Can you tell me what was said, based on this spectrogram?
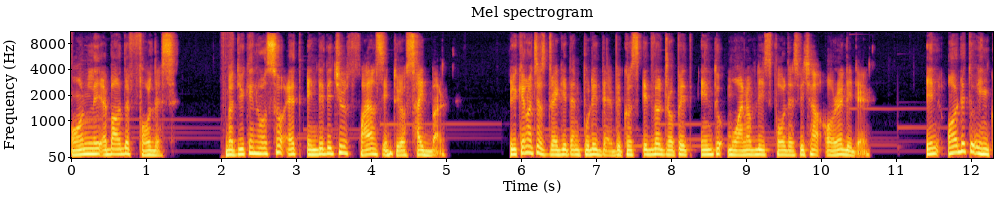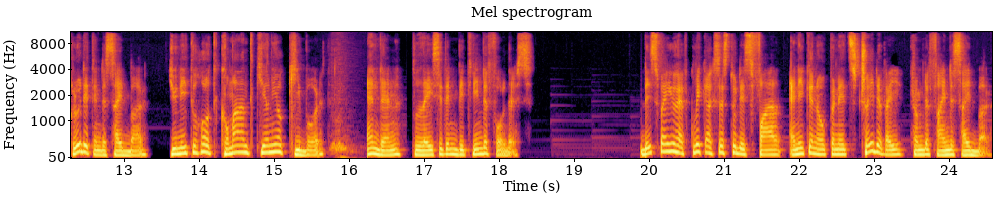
only about the folders, but you can also add individual files into your sidebar. You cannot just drag it and put it there because it will drop it into one of these folders which are already there. In order to include it in the sidebar, you need to hold Command key on your keyboard and then place it in between the folders. This way you have quick access to this file and you can open it straight away from the Finder sidebar.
